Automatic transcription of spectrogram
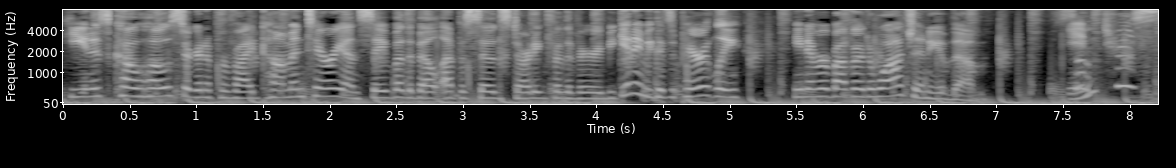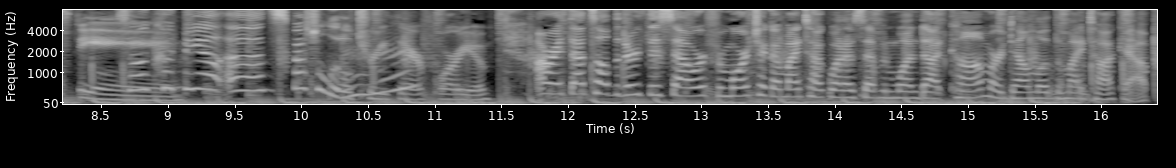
He and his co hosts are going to provide commentary on Saved by the Bell episodes starting from the very beginning because apparently he never bothered to watch any of them. Interesting. So it could be a, a special little treat mm-hmm. there for you. All right, that's all the dirt this hour. For more, check out mytalk1071.com or download the MyTalk app.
